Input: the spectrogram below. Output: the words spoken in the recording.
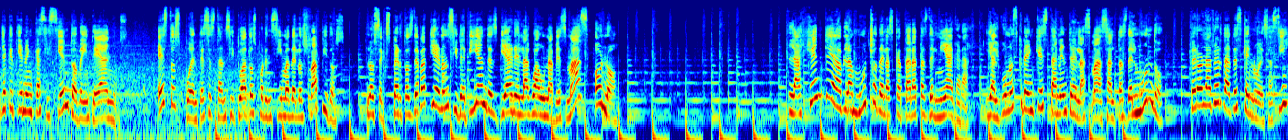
ya que tienen casi 120 años. Estos puentes están situados por encima de los rápidos. Los expertos debatieron si debían desviar el agua una vez más o no. La gente habla mucho de las cataratas del Niágara y algunos creen que están entre las más altas del mundo pero la verdad es que no es así.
